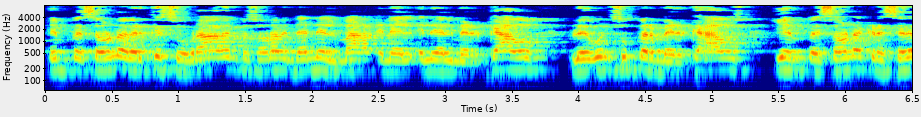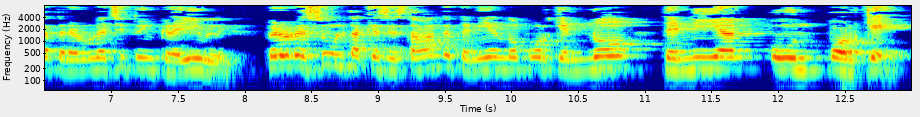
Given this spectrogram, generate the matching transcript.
empezaron a ver que sobraba, empezaron a vender en el, mar, en el, en el mercado, luego en supermercados y empezaron a crecer, a tener un éxito increíble. Pero resulta que se estaban deteniendo porque no tenían un porqué.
